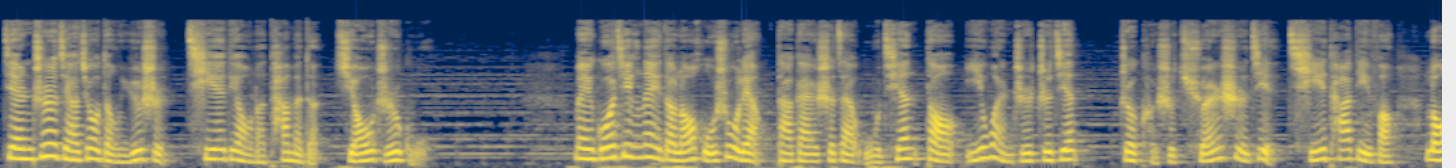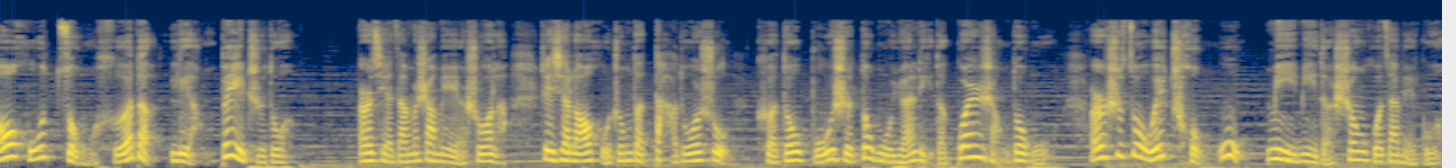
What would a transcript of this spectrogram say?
剪指甲就等于是切掉了它们的脚趾骨。美国境内的老虎数量大概是在五千到一万只之间，这可是全世界其他地方老虎总和的两倍之多。而且咱们上面也说了，这些老虎中的大多数可都不是动物园里的观赏动物，而是作为宠物秘密的生活在美国。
